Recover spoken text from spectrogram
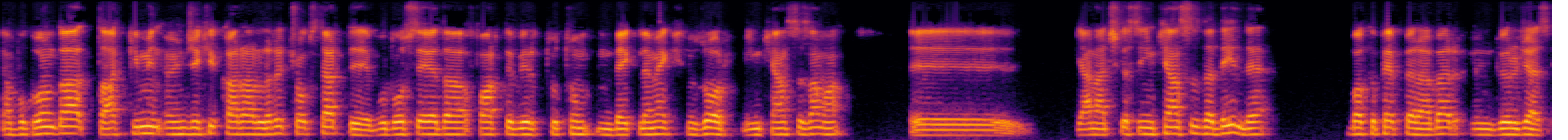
Ya bu konuda tahkimin önceki kararları çok sertti. Bu dosyaya da farklı bir tutum beklemek zor, imkansız ama eee, yani açıkçası imkansız da değil de bakıp hep beraber göreceğiz.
